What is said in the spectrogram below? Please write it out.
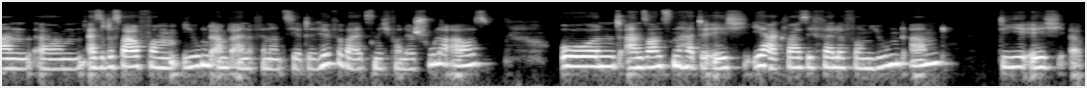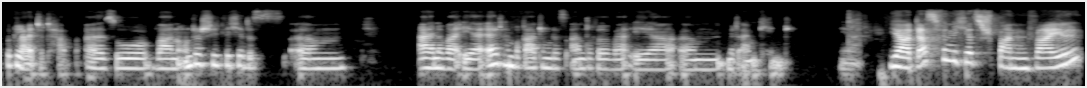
waren, ähm, also das war auch vom Jugendamt eine finanzierte Hilfe, war jetzt nicht von der Schule aus. Und ansonsten hatte ich ja quasi Fälle vom Jugendamt, die ich äh, begleitet habe. Also waren unterschiedliche. Das ähm, eine war eher Elternberatung, das andere war eher ähm, mit einem Kind. Ja, ja das finde ich jetzt spannend, weil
